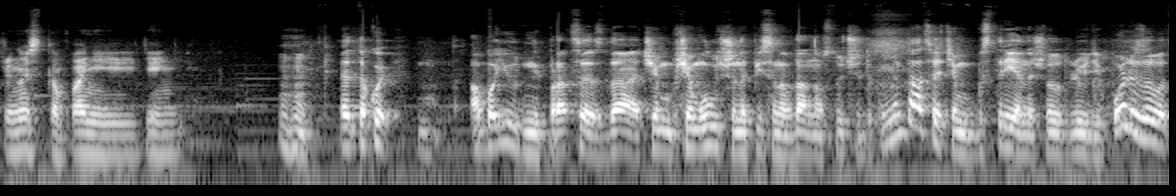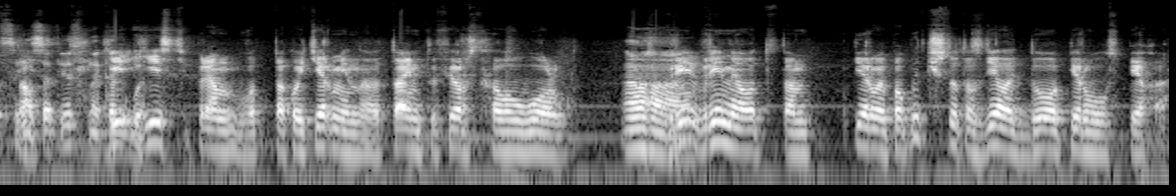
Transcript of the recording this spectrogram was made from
приносит компании деньги. Угу. Это такой обоюдный процесс, да. Чем, чем лучше написана в данном случае документация, тем быстрее начнут люди пользоваться, да. и, соответственно, как е- бы... Есть прям вот такой термин э, time to first hello world. Ага. Вре- время вот там первой попытки что-то сделать до первого успеха.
